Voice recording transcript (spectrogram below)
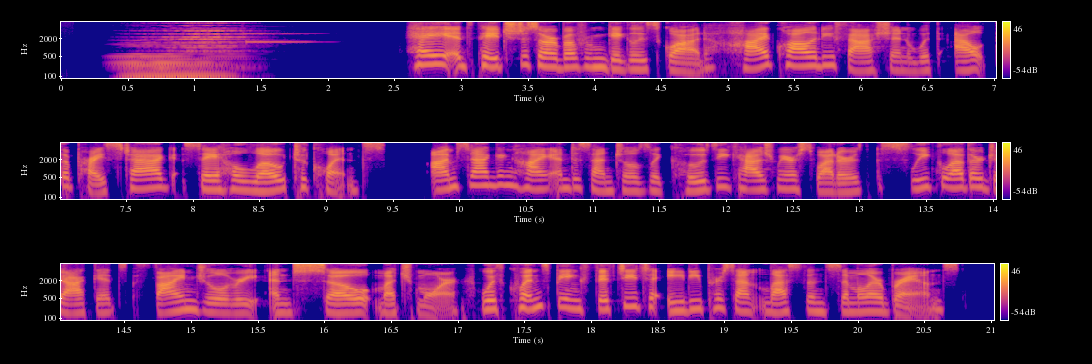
Hey, it's Paige DeSorbo from Giggly Squad. High quality fashion without the price tag? Say hello to Quince. I'm snagging high end essentials like cozy cashmere sweaters, sleek leather jackets, fine jewelry, and so much more. With Quince being 50 to 80% less than similar brands.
